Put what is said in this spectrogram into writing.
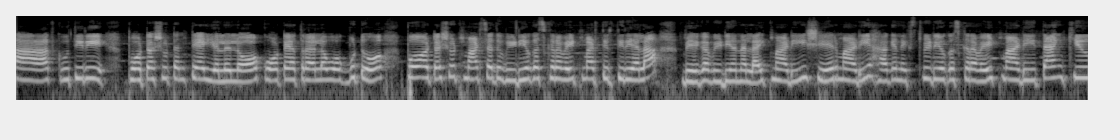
ಕಾತ್ ಕೂತಿರಿ. ಫೋಟೋ ಶೂಟ್ ಅಂತೆ ಎಲ್ಲೆಲ್ಲೋ ಕೋಟೆ ಹತ್ರ ಎಲ್ಲ ಹೋಗ್ಬಿಟ್ಟು ಫೋಟೋ ಶೂಟ್ ಮಾಡ್ಸೋದು ವಿಡಿಯೋಗೋಸ್ಕರ ವೆಯ್ಟ್ ಮಾಡ್ತಿರ್ತೀರಿ ಅಲ್ಲ? ಬೇಗ ವಿಡಿಯೋನ ಲೈಕ್ ಮಾಡಿ ಶೇರ್ ಮಾಡಿ, ಹಾಗೆ ನೆಕ್ಸ್ಟ್ ವಿಡಿಯೋಗೋಸ್ಕರ ವೆಯ್ಟ್ ಮಾಡಿ. Thank you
